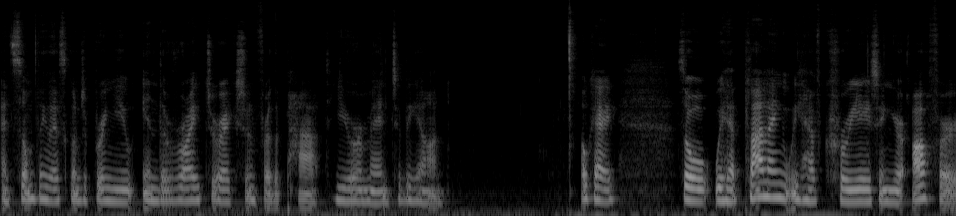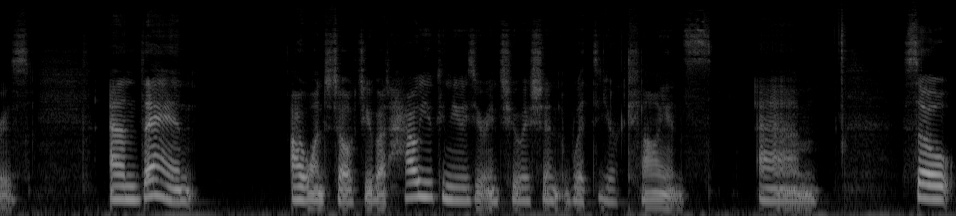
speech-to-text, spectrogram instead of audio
and something that's going to bring you in the right direction for the path you're meant to be on. Okay, so we have planning, we have creating your offers, and then I want to talk to you about how you can use your intuition with your clients. Um, so,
